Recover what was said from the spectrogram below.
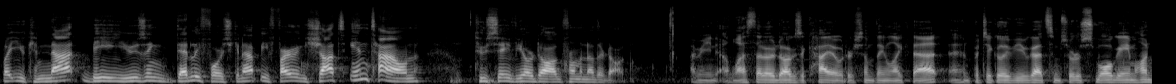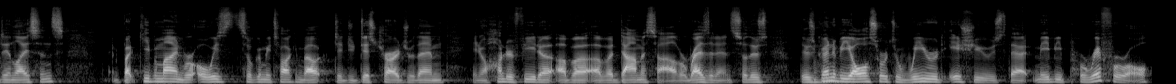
but you cannot be using deadly force. You cannot be firing shots in town to save your dog from another dog. I mean, unless that other dog's a coyote or something like that, and particularly if you've got some sort of small game hunting license. But keep in mind, we're always still going to be talking about did you discharge within you know 100 feet of a, of a domicile, of a residence. So there's there's going to be all sorts of weird issues that may be peripheral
